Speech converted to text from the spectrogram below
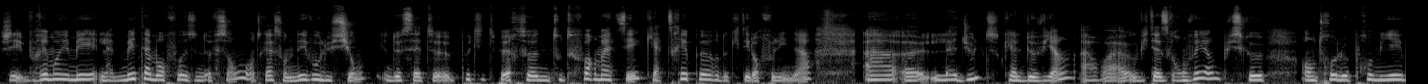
j'ai vraiment aimé la métamorphose de 900, ou en tout cas son évolution de cette euh, petite personne toute formatée qui a très peur de quitter l'orphelinat à l'adulte qu'elle devient, alors à vitesse grand V, hein, puisque entre le premier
